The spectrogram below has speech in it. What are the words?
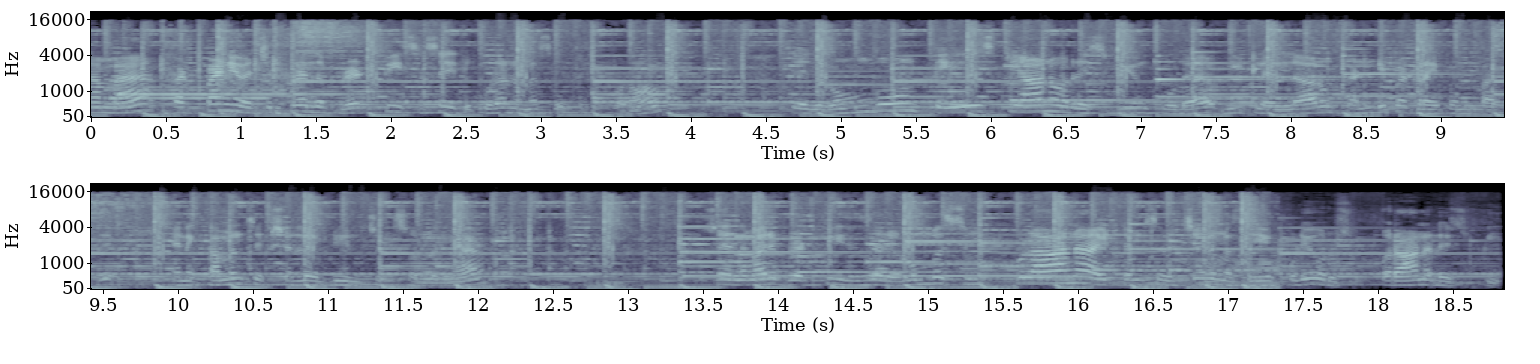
நம்ம கட் பண்ணி வச்சுருக்கிற இந்த ப்ரெட் பீசஸை இது கூட நம்ம சேர்த்துக்க போகிறோம் இது ரொம்பவும் டேஸ்டியான ஒரு ரெசிபியும் கூட வீட்டில் எல்லோரும் கண்டிப்பாக ட்ரை பண்ணி பார்த்து எனக்கு கமெண்ட் செக்ஷனில் எப்படி இருந்துச்சுன்னு சொல்லுங்கள் ஸோ இந்த மாதிரி ப்ரெட் பீஸஸ் ரொம்ப சிம்பிளான ஐட்டம்ஸை வச்சு நம்ம செய்யக்கூடிய ஒரு சூப்பரான ரெசிபி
